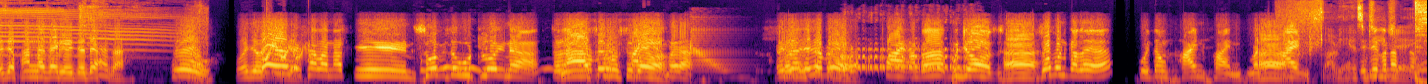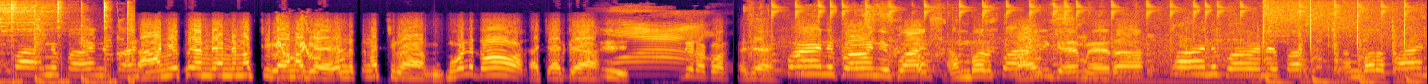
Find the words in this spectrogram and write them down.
এই যে ফান্না গাড়ি ওই যে দেখা যা ও ওই যে শালা নাতিন ছবি তো উঠলোই না না, ছবি উঠছে তো। এটা এটা ফাইন আমরা বুঝছ হ্যাঁ যৌবন কালে কইতাম ফাইন ফাইন মানে হ্যাঁ। ফাইন Sorry, এই it's যে DJ. ফাইন ফাইন ফাইন আমিও তো এমনি এমনি নাচছিলাম আগে এমনি তো নাচছিলাম মোবাইলে ধর আচ্ছা আচ্ছা ভিডিওটা কর এই যে fine fine fine number fine camera fine fine fine number fine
